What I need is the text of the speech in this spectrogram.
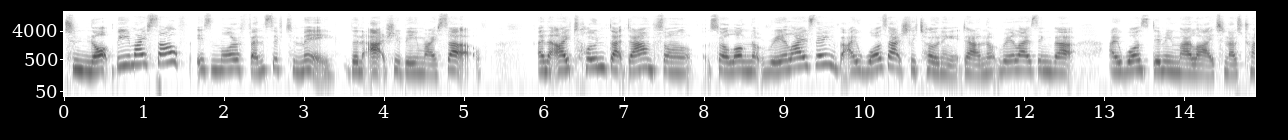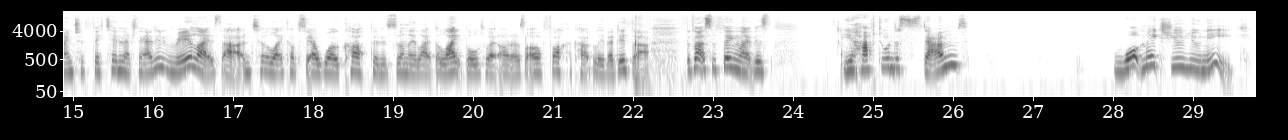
to not be myself is more offensive to me than actually being myself. And I toned that down for so, so long, not realizing that I was actually toning it down, not realizing that I was dimming my light and I was trying to fit in and everything. I didn't realize that until like obviously I woke up and suddenly like the light bulbs went on. I was like, oh fuck, I can't believe I did that. But that's the thing, like there's you have to understand what makes you unique.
